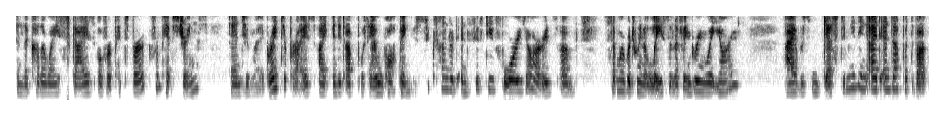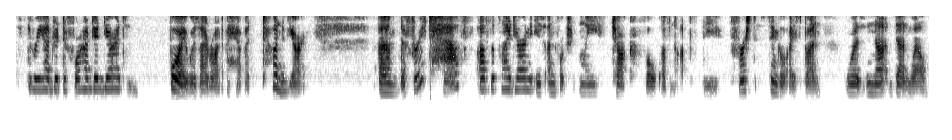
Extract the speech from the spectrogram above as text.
in the colorway Skies Over Pittsburgh from Hipstrings. And to my great surprise, I ended up with a whopping 654 yards of somewhere between a lace and a fingering weight yarn. I was guesstimating I'd end up with about 300 to 400 yards, and boy, was I wrong. I have a ton of yarn. Um, the first half of the plied yarn is unfortunately chock full of knots. The first single I spun was not done well,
